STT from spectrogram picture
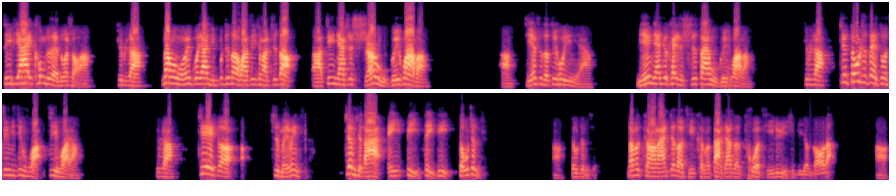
？CPI 控制在多少啊？是不是啊？那么我们国家你不知道的话，最起码知道啊，今年是“十二五”规划吧？啊，结束的最后一年，明年就开始“十三五”规划了，是不是啊？这都是在做经济计划计划呀，是不是啊？这个是没问题的。正确答案 A、B、C、D 都正确，啊，都正确。那么考完这道题，可能大家的错题率是比较高的，啊，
